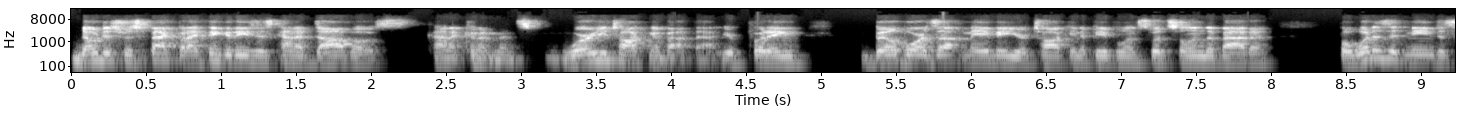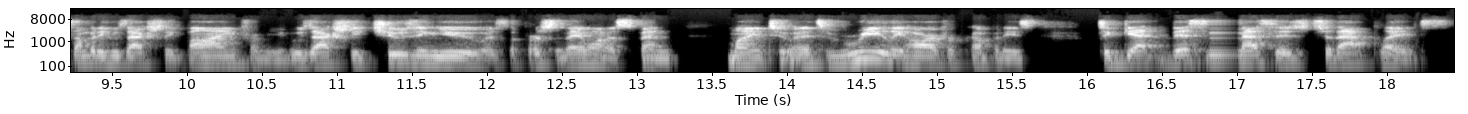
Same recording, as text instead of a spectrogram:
No disrespect, but I think of these as kind of Davos kind of commitments. Where are you talking about that? You're putting billboards up, maybe you're talking to people in Switzerland about it. But what does it mean to somebody who's actually buying from you, who's actually choosing you as the person they want to spend money to? And it's really hard for companies to get this message to that place.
